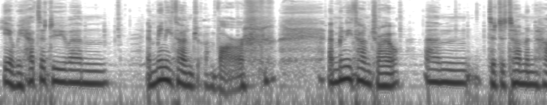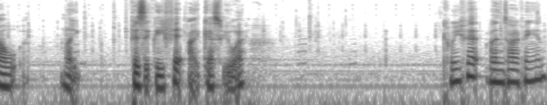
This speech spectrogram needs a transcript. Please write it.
Yeah, we had to do um a mini time trial, a mini time trial um to determine how like physically fit I guess we were. Can we fit the entire thing in?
